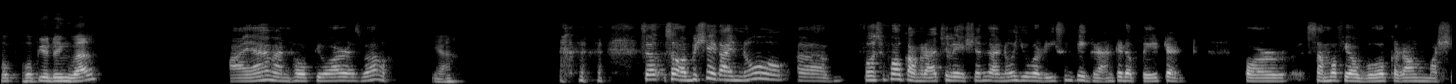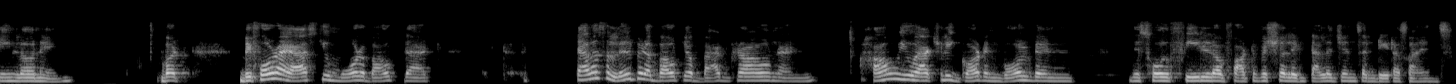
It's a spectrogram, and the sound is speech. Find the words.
Hope, hope you're doing well. I am, and hope you are as well. Yeah. so, so Abhishek, I know. Uh, first of all, congratulations. I know you were recently granted a patent for some of your work around machine learning. But before I ask you more about that, tell us a little bit about your background and how you actually got involved in this whole field of artificial intelligence and data science.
